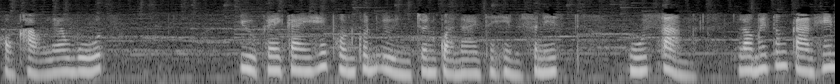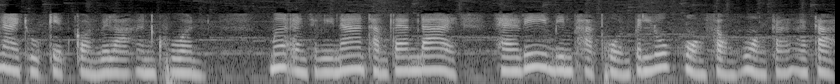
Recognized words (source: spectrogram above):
ของเขาแล้ววูดอยู่ไกลๆให้พ้นคนอื่นจนกว่านายจะเห็นสนิท วูดสั่ง เราไม่ต้องการให้นายถูกเก็บก่อนเวลาอันควร เมื่อแองเจลีนาทำแต้มได้ แฮร์รี่บินผ่าดผลเป็นรูปห่วงสองห่วงกลางอากาศ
